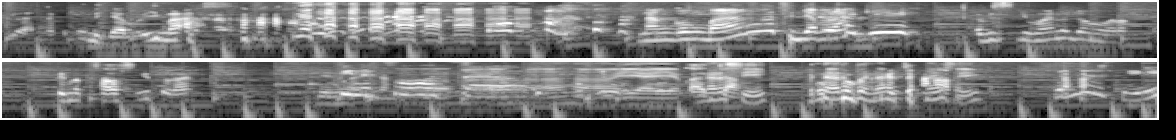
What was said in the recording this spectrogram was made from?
Gila, tapi itu di jam 5 Nanggung banget sejam lagi. Habis gimana dong orang peanut sauce gitu kan? Peanut sauce. Ah, Iya iya Kacang. benar sih. Benar Oh, benar kacang. benar sih. Bener sih.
